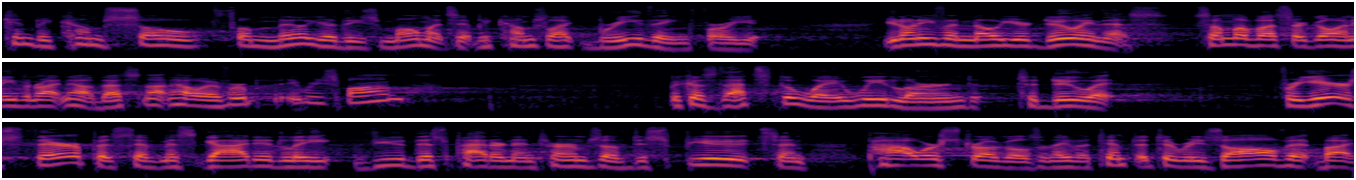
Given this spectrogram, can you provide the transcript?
can become so familiar, these moments. It becomes like breathing for you. You don't even know you're doing this. Some of us are going, even right now, that's not how everybody responds. Because that's the way we learned to do it. For years, therapists have misguidedly viewed this pattern in terms of disputes and power struggles, and they've attempted to resolve it by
